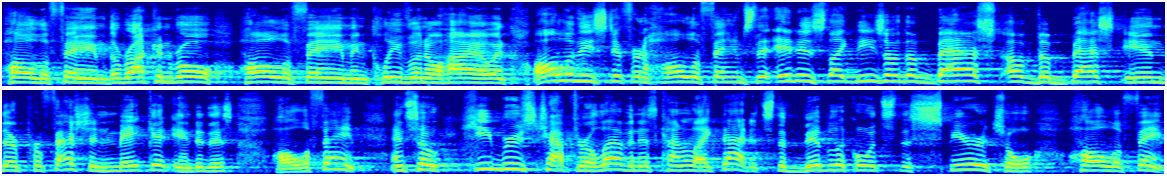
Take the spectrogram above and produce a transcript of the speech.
Hall of Fame, the Rock and Roll Hall of Fame in Cleveland, Ohio, and all of these different Hall of Fames that it is like these are the best of the best in their profession make it into this Hall of Fame. And so Hebrews chapter 11 is kind of like that. It's the biblical, it's the spiritual Hall of Fame.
